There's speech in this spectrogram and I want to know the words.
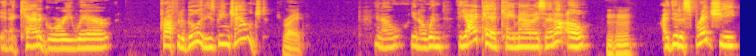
in a category where profitability is being challenged. Right. You know, you know, when the iPad came out, I said, "Uh oh." Mm-hmm. I did a spreadsheet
